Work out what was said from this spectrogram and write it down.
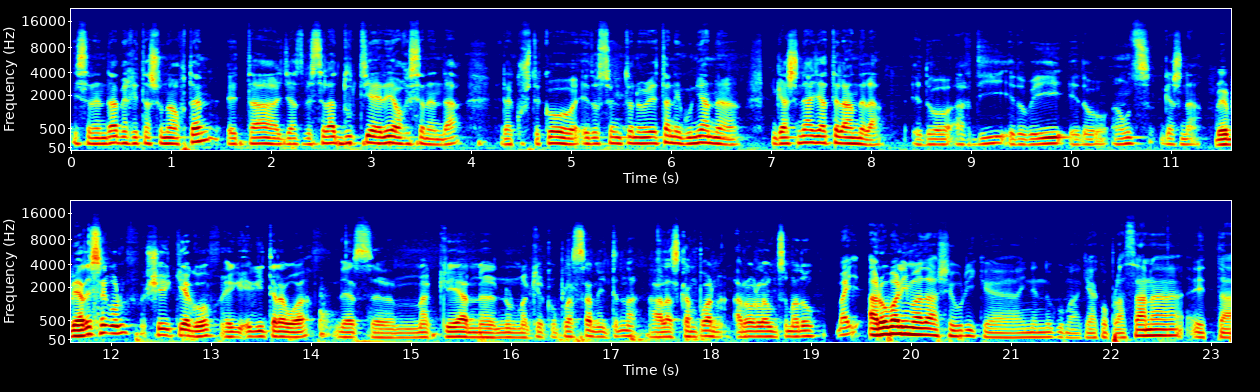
izanen da berritasuna horten, eta jaz bezala dutia ere hori izanen da. Erakusteko edo zenton horietan egunean gasnea jatela handela edo ardi, edo behi, edo hauntz gazna. Be, behar ezagun, seikiago, egitera goa, behaz, uh, makean, uh, nun makeako plazan, iten da, ahalaz kampuan, aro launtzen badu? Bai, aro balimada seurik uh, hainen dugu makeako plazan, eta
